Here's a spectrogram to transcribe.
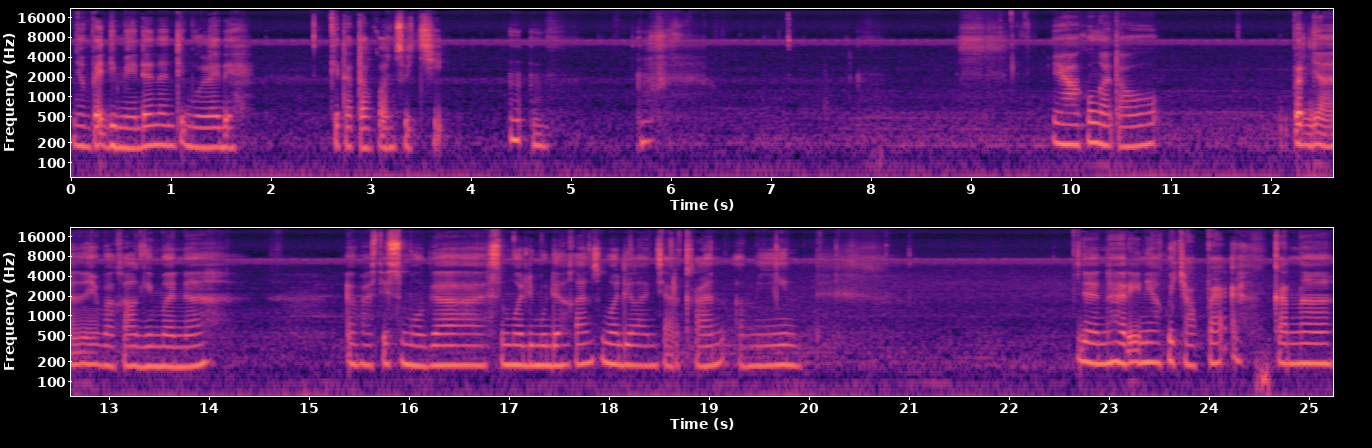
nyampe di Medan nanti boleh deh kita telepon Suci. Mm -mm. ya aku nggak tahu perjalanannya bakal gimana. Yang pasti semoga semua dimudahkan semua dilancarkan. Amin. Dan hari ini aku capek karena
